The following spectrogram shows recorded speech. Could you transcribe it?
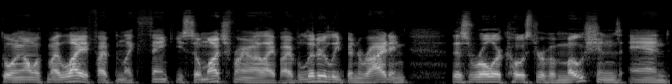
going on with my life? I've been like, thank you so much for my life. I've literally been riding this roller coaster of emotions and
